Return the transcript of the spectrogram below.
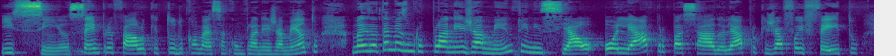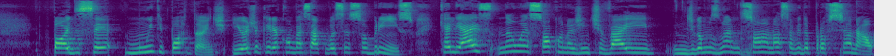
E sim, eu sempre falo que tudo começa com planejamento, mas até mesmo para o planejamento inicial, olhar para o passado, olhar para o que já foi feito, pode ser muito importante. E hoje eu queria conversar com você sobre isso. Que, aliás, não é só quando a gente vai, digamos, não é só na nossa vida profissional.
